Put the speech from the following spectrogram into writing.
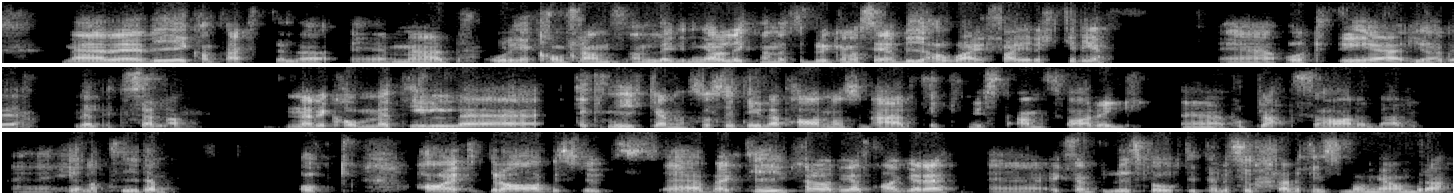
när vi är i kontakt eh, med olika konferensanläggningar och liknande så brukar man säga vi har wifi, räcker det? Eh, och det gör det väldigt sällan. När det kommer till eh, tekniken så se till att ha någon som är tekniskt ansvarig eh, på plats och ha den där eh, hela tiden. Och ha ett bra beslutsverktyg för alla deltagare, exempelvis Votit eller Suffra. Det finns många andra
